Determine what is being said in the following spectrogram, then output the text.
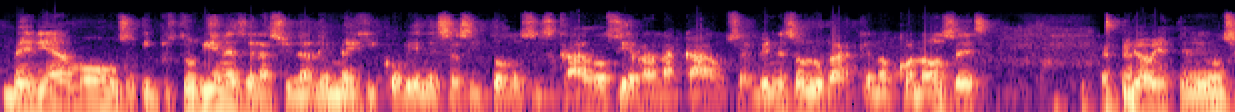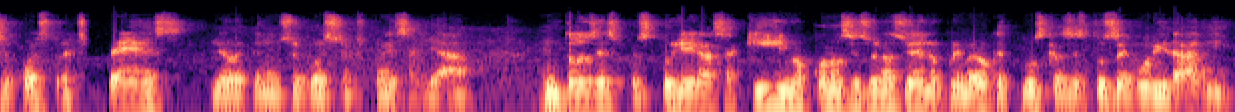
veníamos, y pues tú vienes de la Ciudad de México, vienes así todo ciscado, cierras la sea, vienes a un lugar que no conoces. Yo había tenido un secuestro express, yo había tenido un secuestro express allá entonces, pues tú llegas aquí y no conoces una ciudad y lo primero que buscas es tu seguridad y,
